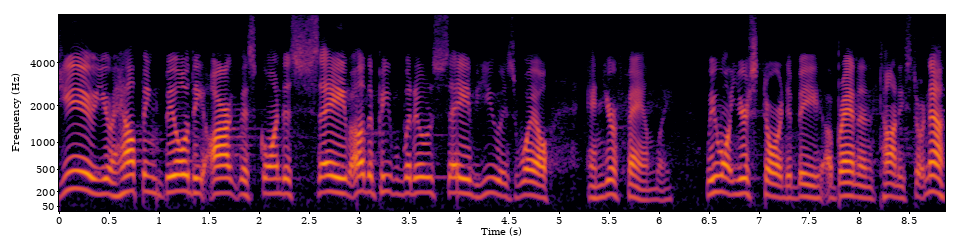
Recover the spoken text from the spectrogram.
you. You're helping build the ark that's going to save other people, but it will save you as well and your family. We want your story to be a Brandon and Tawny story. Now,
